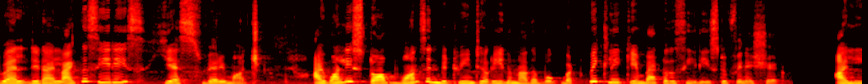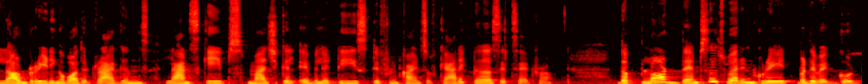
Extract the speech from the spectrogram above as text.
Well, did I like the series? Yes, very much. I only stopped once in between to read another book, but quickly came back to the series to finish it. I loved reading about the dragons, landscapes, magical abilities, different kinds of characters, etc. The plot themselves weren't great, but they were good.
